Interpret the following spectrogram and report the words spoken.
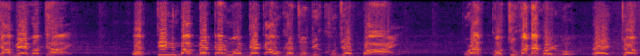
যাবে কোথায়? ও তিন বাপ বেটার মধ্যে কাউকে যদি খুঁজে পায়, পুরা কচু কাটা করব। এই, চপ!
